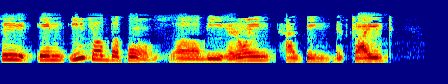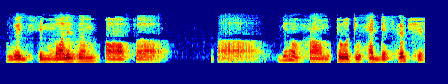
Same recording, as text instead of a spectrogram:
So, in each of the poems, uh, the heroine has been described with symbolism of, uh, uh you know, from toe to head description.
